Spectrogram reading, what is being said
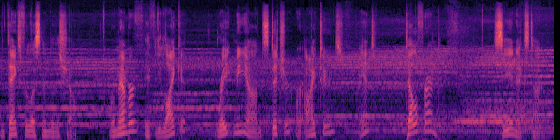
and thanks for listening to the show. Remember, if you like it, rate me on Stitcher or iTunes, and tell a friend. See you next time.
